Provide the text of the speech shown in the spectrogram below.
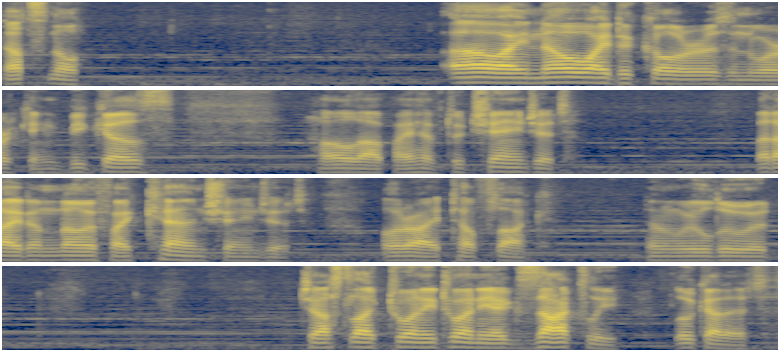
That's not Oh, I know why the color isn't working. Because... Hold up, I have to change it. But I don't know if I can change it. Alright, tough luck. Then we'll do it. Just like 2020, exactly. Look at it.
